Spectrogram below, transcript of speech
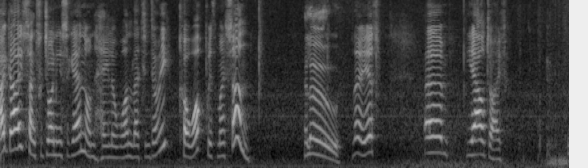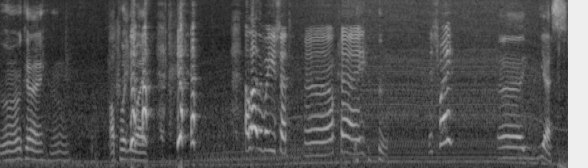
Hi guys, thanks for joining us again on Halo 1 Legendary co-op with my son. Hello. There he is. Um, yeah, I'll drive. Oh, okay. Oh. I'll point you away. I like the way you said, uh, okay. this way? uh, yes.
